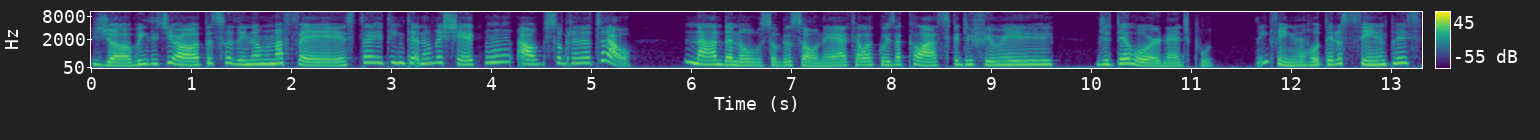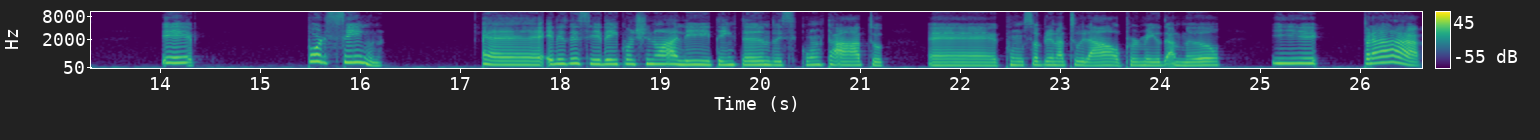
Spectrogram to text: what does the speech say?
jovens idiotas fazendo uma festa e tentando mexer com algo sobrenatural. Nada novo sobre o sol, né? Aquela coisa clássica de filme de terror, né? Tipo, enfim, um roteiro simples. E, por fim, é, eles decidem continuar ali tentando esse contato é, com o sobrenatural por meio da mão. E para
